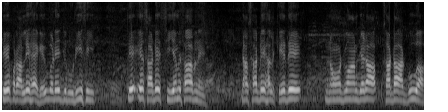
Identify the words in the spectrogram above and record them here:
ਤੇ ਉਪਰਾਲੇ ਹੈਗੇ ਵੀ ਬੜੇ ਜ਼ਰੂਰੀ ਸੀ ਤੇ ਇਹ ਸਾਡੇ ਸੀਐਮ ਸਾਹਿਬ ਨੇ ਜਾਂ ਸਾਡੇ ਹਲਕੇ ਦੇ ਨੌਜਵਾਨ ਜਿਹੜਾ ਸਾਡਾ ਆਗੂ ਆ,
